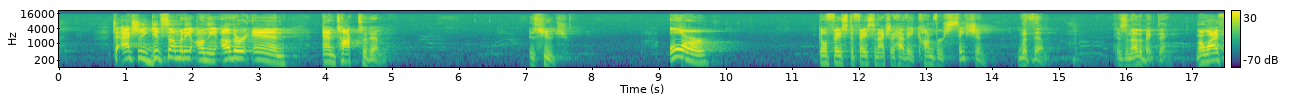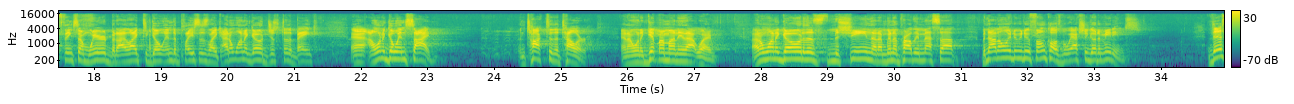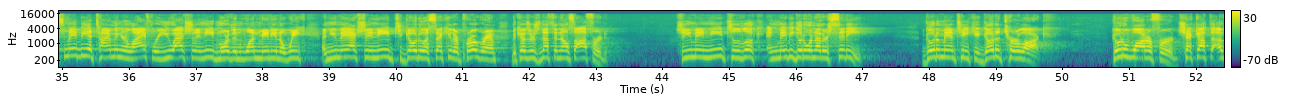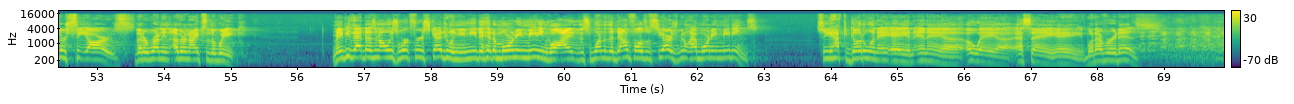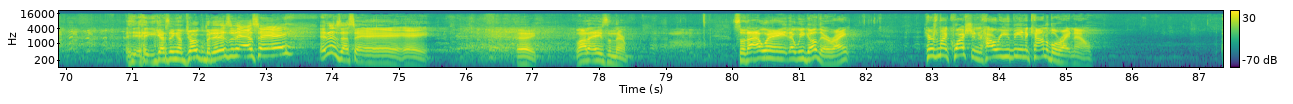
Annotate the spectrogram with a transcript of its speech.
to actually get somebody on the other end and talk to them is huge. Or go face to face and actually have a conversation with them is another big thing. My wife thinks I'm weird, but I like to go into places like I don't want to go just to the bank. Uh, I want to go inside and talk to the teller, and I want to get my money that way. I don't want to go to this machine that I'm going to probably mess up. But not only do we do phone calls, but we actually go to meetings. This may be a time in your life where you actually need more than one meeting a week, and you may actually need to go to a secular program because there's nothing else offered. So you may need to look and maybe go to another city. Go to Manteca, go to Turlock, go to Waterford, check out the other CRs that are running other nights of the week. Maybe that doesn't always work for your schedule and you need to hit a morning meeting. Well, I, this one of the downfalls of CRs, we don't have morning meetings. So you have to go to an AA, an NA, a OA, a SAA, whatever it is. you guys think I'm joking, but it isn't SAA? It is SAA. Hey, a lot of A's in there. So that way that we go there, right? Here's my question How are you being accountable right now?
